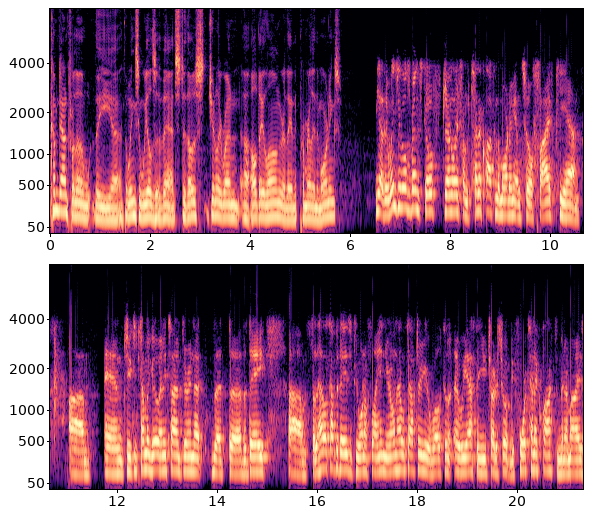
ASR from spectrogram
come down for the the uh, the Wings and Wheels events, do those generally run uh, all day long, or are they primarily in the mornings? Yeah, the Wings and Wheels events go generally from 10 o'clock in the morning until 5 p.m. Um, and you can come and go anytime during that that uh, the day. Um, for the helicopter days, if you want to fly in your own helicopter, you're welcome. Uh, we ask that you try to show up before 10 o'clock to minimize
